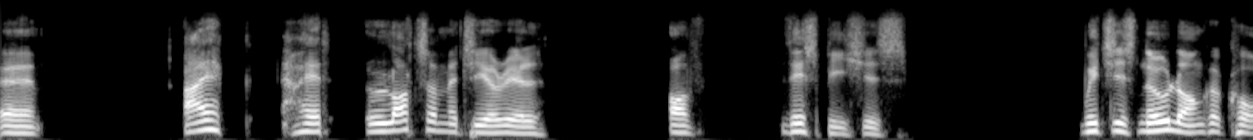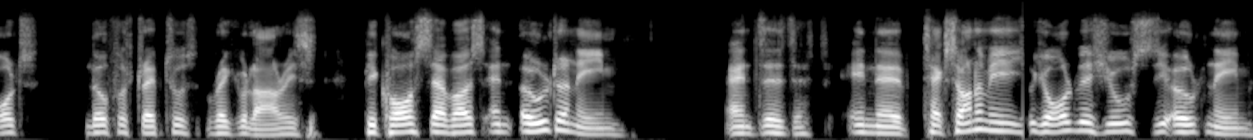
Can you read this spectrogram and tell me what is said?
Uh, I had lots of material of this species which is no longer called Lophostreptus regularis because there was an older name. And in a taxonomy, you always use the old name.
